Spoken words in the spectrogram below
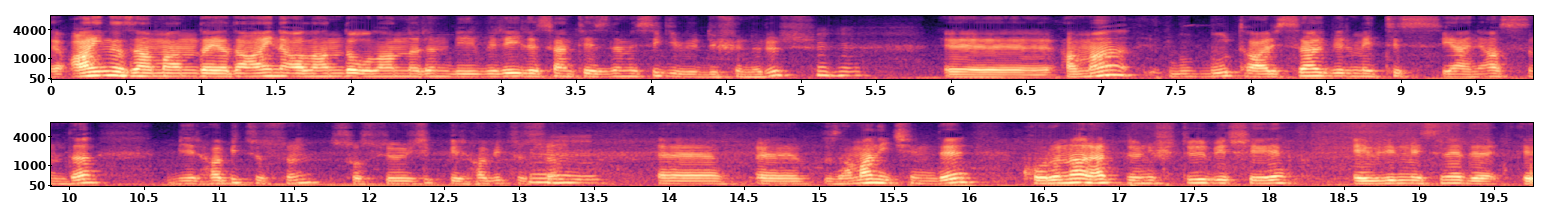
e, aynı zamanda ya da aynı alanda olanların birbiriyle sentezlemesi gibi düşünürüz. Hı hı. E, ama bu, bu tarihsel bir metis yani aslında bir habitusun, sosyolojik bir habitusun e, e, zaman içinde korunarak dönüştüğü bir şeye evrilmesine de e,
